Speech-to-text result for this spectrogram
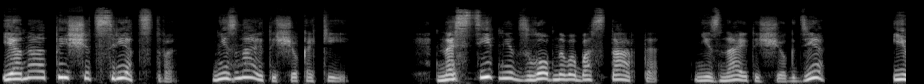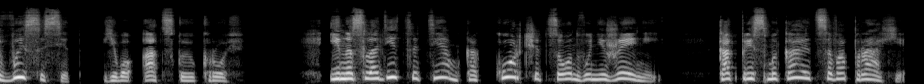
и она отыщет средства, не знает еще какие. Настигнет злобного бастарда, не знает еще где, и высосет его адскую кровь. И насладится тем, как корчится он в унижении, как присмыкается в опрахе,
